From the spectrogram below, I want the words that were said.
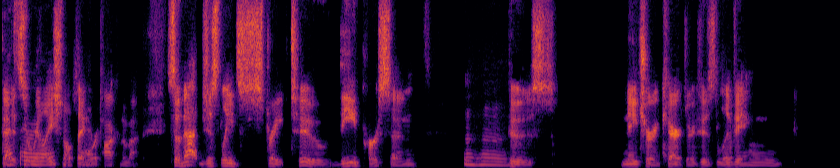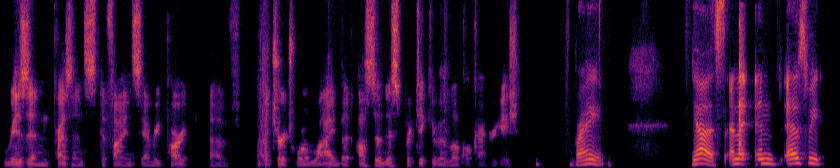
that as it's a, a relational thing we're talking about. So that just leads straight to the person mm-hmm. whose nature and character whose living risen presence defines every part of the church worldwide but also this particular local congregation. Right. Yes, and and as we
